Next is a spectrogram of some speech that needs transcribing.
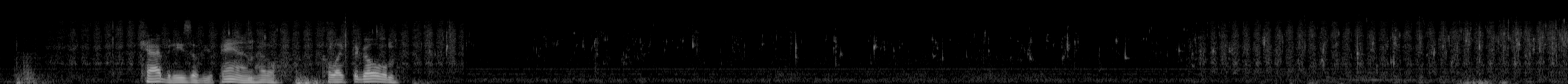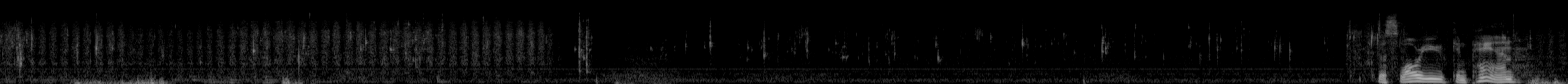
cavities of your pan. That'll collect the gold. The slower you can pan,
